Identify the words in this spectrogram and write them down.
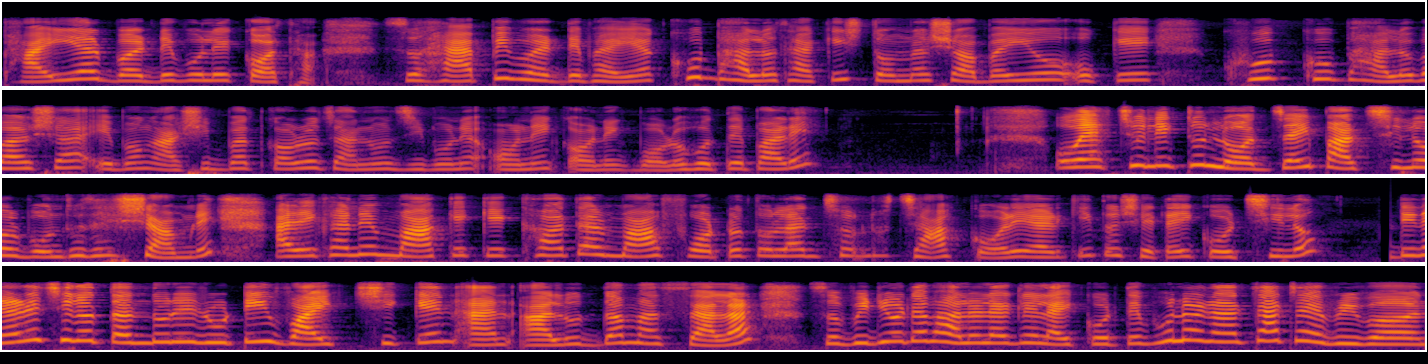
ভাইয়ার বার্থডে বলে কথা। সো হ্যাপি বার্থডে ভাইয়া। খুব ভালো থাকিস। তোমরা সবাইও ওকে খুব খুব ভালোবাসা এবং আশীর্বাদ করো যেন জীবনে অনেক অনেক বড় হতে পারে। ও অ্যাকচুয়ালি একটু লজ্জাই পাচ্ছিল ওর বন্ধুদের সামনে। আর এখানে মাকে কেক খাওয়াতে আর মা ফটো তোলার জন্য যা করে আর কি, তো সেটাই করছিল। ডিনারে ছিল তন্দুরি রুটি হোয়াইট চিকেন অ্যান্ড আলুর দম আর স্যালাড সো ভিডিওটা ভালো লাগলে লাইক করতে ভুলো না। টাটা এভরিওয়ান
